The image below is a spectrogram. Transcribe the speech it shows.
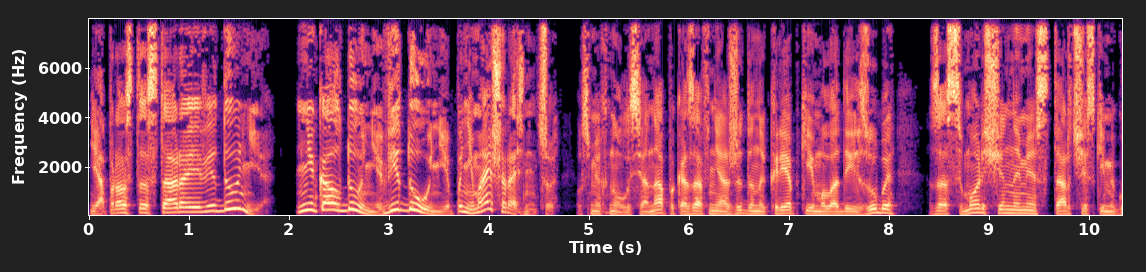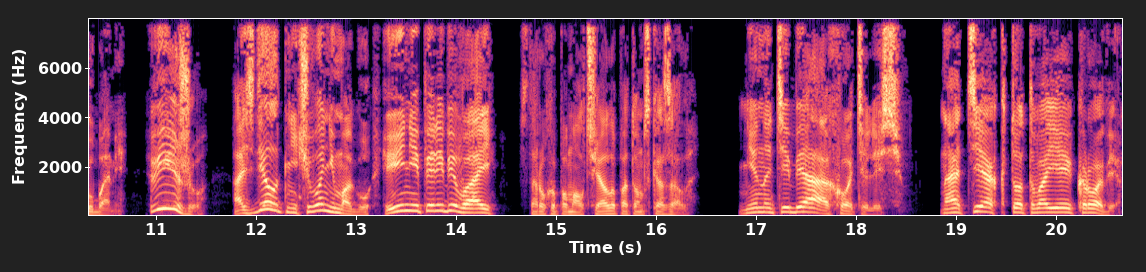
Я просто старая ведунья. Не колдунья, ведунья, понимаешь разницу?» Усмехнулась она, показав неожиданно крепкие молодые зубы за сморщенными старческими губами. «Вижу, а сделать ничего не могу, и не перебивай. Старуха помолчала, потом сказала. «Не на тебя охотились, на тех, кто твоей крови».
